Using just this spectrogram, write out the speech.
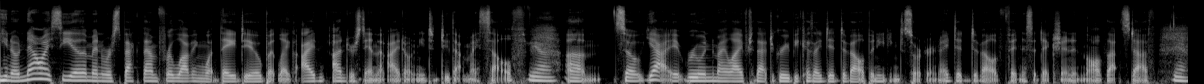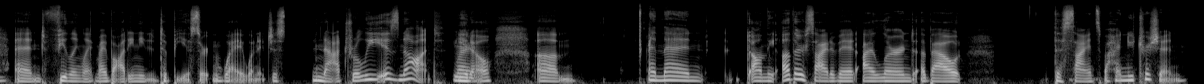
you know now i see them and respect them for loving what they do but like i understand that i don't need to do that myself yeah. um, so yeah, it ruined my life to that degree because I did develop an eating disorder and I did develop fitness addiction and all of that stuff Yeah. and feeling like my body needed to be a certain way when it just naturally is not, you know? Um, and then on the other side of it, I learned about the science behind nutrition.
